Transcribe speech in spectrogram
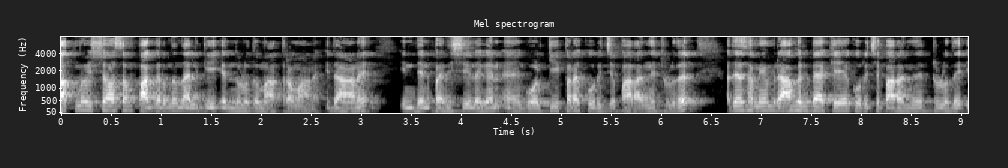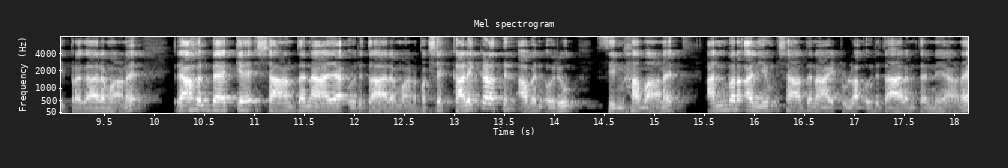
ആത്മവിശ്വാസം പകർന്നു നൽകി എന്നുള്ളത് മാത്രമാണ്. ഇതാണ് ഇന്ത്യൻ പരിശീലകൻ ഗോൾ കീപ്പറെ കുറിച്ച് പറഞ്ഞിട്ടുള്ളത്. അതേസമയം രാഹുൽ ബാക്കയെ കുറിച്ച് പറഞ്ഞിട്ടുള്ളത് ഇപ്രകാരമാണ്. രാഹുൽ ബാക്കെ ശാന്തനായ ഒരു താരമാണ്. പക്ഷെ കളിക്കളത്തിൽ അവൻ ഒരു സിംഹമാണ്. അൻവർ അലിയും ശാന്തനായിട്ടുള്ള ഒരു താരം തന്നെയാണ്.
